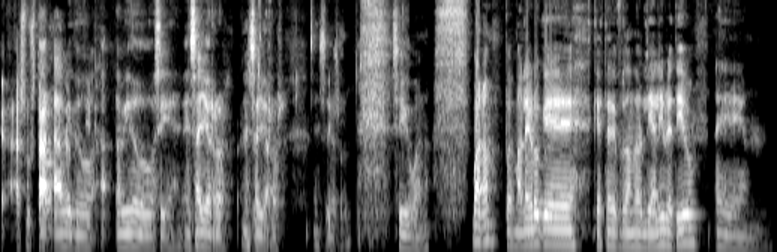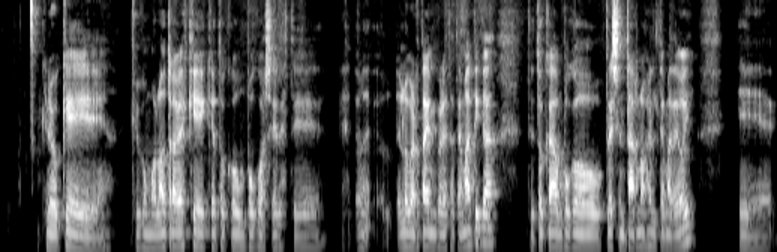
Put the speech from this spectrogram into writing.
eh, asustaba. Ha, habido, ha, habido, sí, ensayo-error, ensayo-error. Ensayo sí, bueno. Bueno, pues me alegro que, que estés disfrutando el día libre, tío. Eh, creo que, que, como la otra vez que, que, tocó un poco hacer este el overtime con esta temática, te toca un poco presentarnos el tema de hoy, eh,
